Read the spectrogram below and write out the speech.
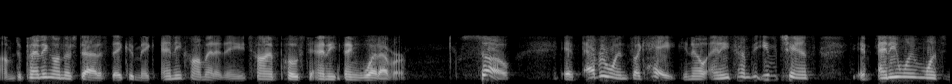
Um, depending on their status, they can make any comment at any time, post anything, whatever. So if everyone's like, hey, you know, anytime that you have a chance, if anyone wants to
